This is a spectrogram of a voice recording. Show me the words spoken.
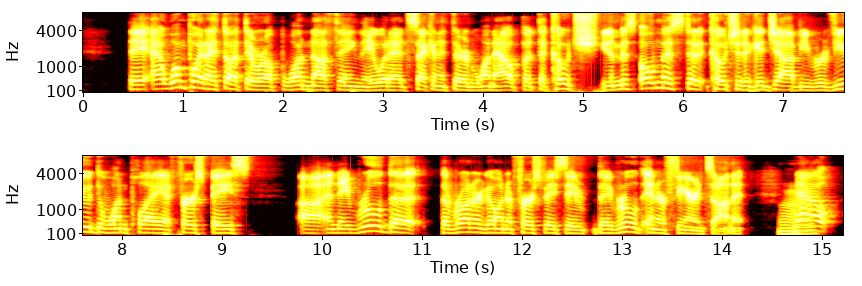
They at one point I thought they were up one nothing. They would have had second and third one out, but the coach, you know, Miss Ole Miss did, coach did a good job. He reviewed the one play at first base, uh, and they ruled the the runner going to first base. They they ruled interference on it. Mm-hmm. Now,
